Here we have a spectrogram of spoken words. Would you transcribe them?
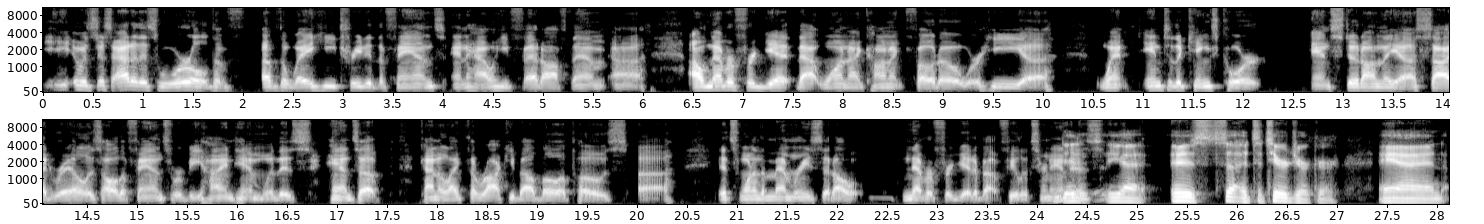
It was just out of this world of of the way he treated the fans and how he fed off them. Uh, I'll never forget that one iconic photo where he uh, went into the King's Court and stood on the uh, side rail as all the fans were behind him with his hands up, kind of like the Rocky Balboa pose. Uh, it's one of the memories that I'll never forget about Felix Hernandez. It, yeah, it's uh, it's a tearjerker, and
